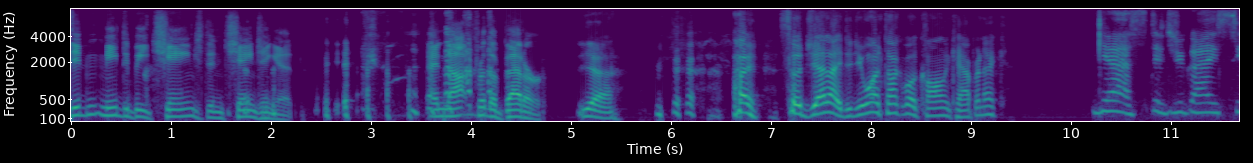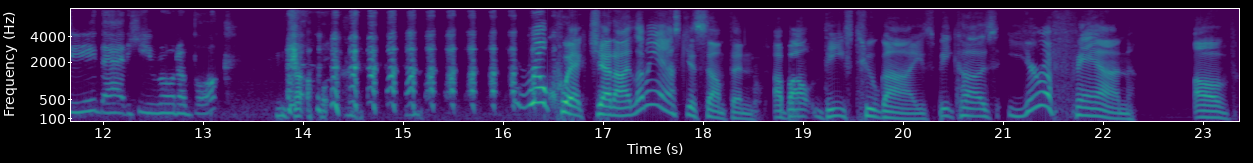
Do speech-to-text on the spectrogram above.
didn't need to be changed and changing it, and not for the better. Yeah. All right. So Jedi, did you want to talk about Colin Kaepernick? Yes, did you guys see that he wrote a book? No. Real quick, Jedi, let me ask you something about these two guys because you're a fan of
